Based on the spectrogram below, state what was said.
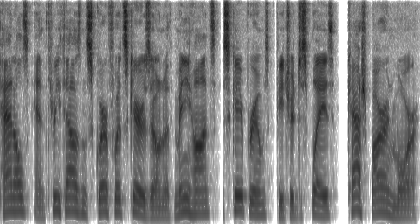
panels, and 3,000 square foot scare zone with mini haunts, escape rooms, featured displays, cash bar, and more.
